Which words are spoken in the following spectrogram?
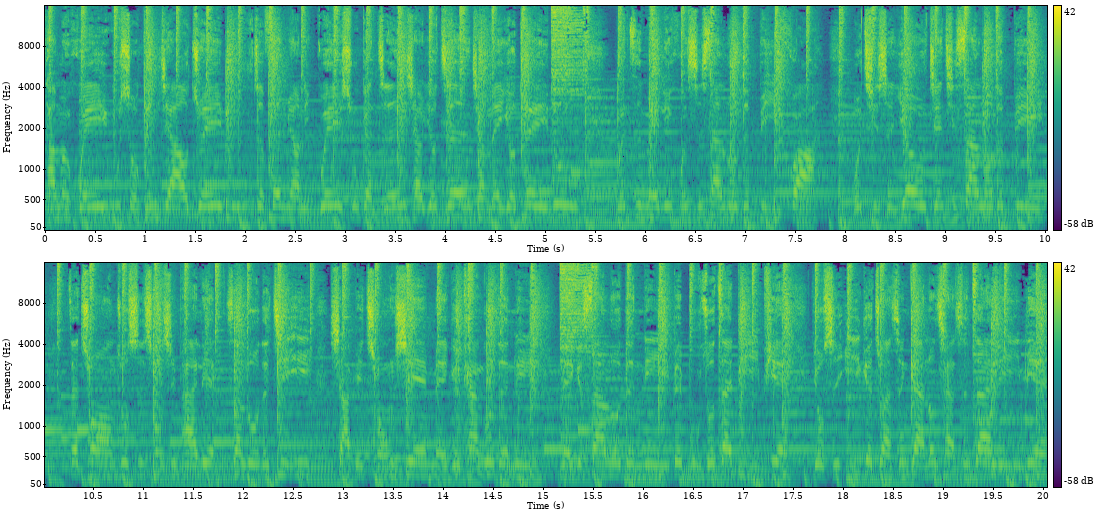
他们挥舞手跟脚追捕这分秒，你归属感真巧又正巧，没有退路。文字没灵魂是散落的笔画，我起身又捡起散落的笔，在创作时重新排列散落的记忆，下笔重现每个看过的你，每个散落的你被捕捉在底片，有时一个转身感动产生在里面。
